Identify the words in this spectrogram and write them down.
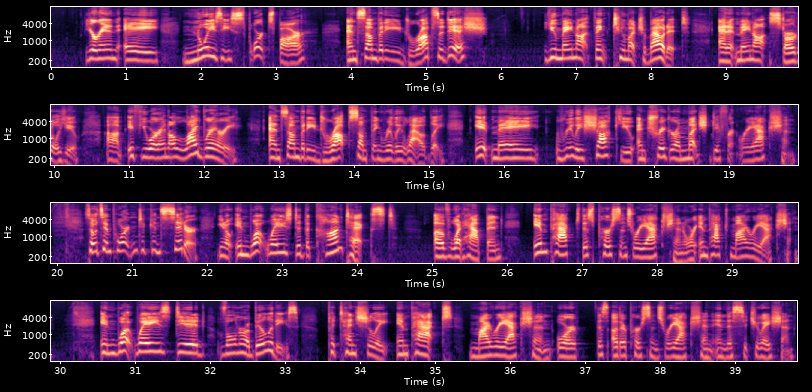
you're in a noisy sports bar and somebody drops a dish, you may not think too much about it and it may not startle you. Um, if you are in a library and somebody drops something really loudly, it may really shock you and trigger a much different reaction. So it's important to consider, you know, in what ways did the context of what happened impact this person's reaction or impact my reaction? In what ways did vulnerabilities potentially impact my reaction or this other person's reaction in this situation?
